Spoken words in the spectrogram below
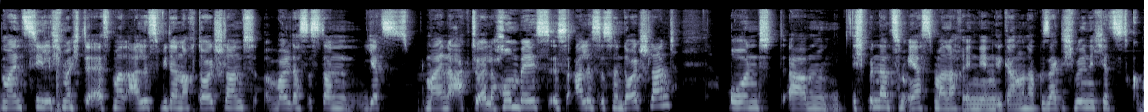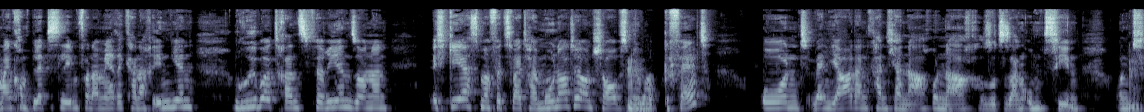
mein Ziel, ich möchte erstmal alles wieder nach Deutschland, weil das ist dann jetzt meine aktuelle Homebase, ist alles ist in Deutschland. Und ähm, ich bin dann zum ersten Mal nach Indien gegangen und habe gesagt, ich will nicht jetzt mein komplettes Leben von Amerika nach Indien rüber transferieren, sondern ich gehe erstmal für zwei, drei Monate und schaue, ob es mhm. mir überhaupt gefällt. Und wenn ja, dann kann ich ja nach und nach sozusagen umziehen. Und mhm.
